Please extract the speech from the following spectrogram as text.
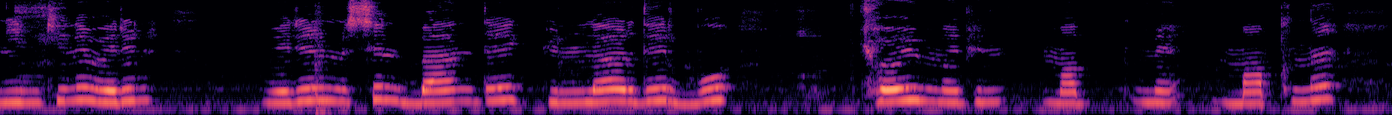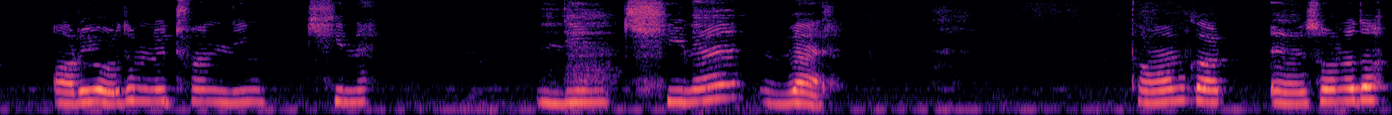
linkini verir verir misin? Ben de günlerdir bu köy mapin map, mapını arıyordum. Lütfen linkini linkine ver. Tamam kar. Ee, sonra da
